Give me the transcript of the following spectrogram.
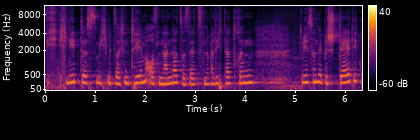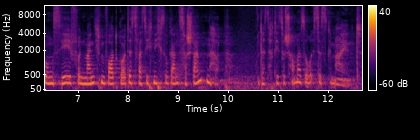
ich, ich liebe es, mich mit solchen Themen auseinanderzusetzen, weil ich da drin wie so eine Bestätigung sehe von manchem Wort Gottes, was ich nicht so ganz verstanden habe. Und da sagte ich so, schau mal, so ist es gemeint.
